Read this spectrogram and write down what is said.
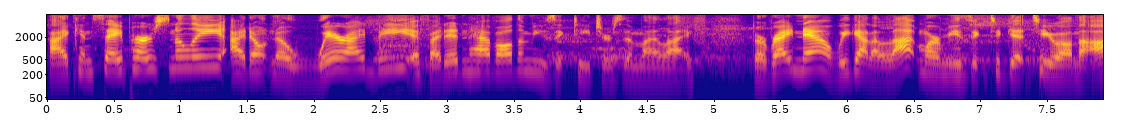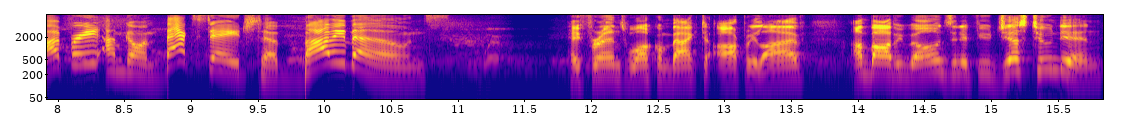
I can say personally, I don't know where I'd be if I didn't have all the music teachers in my life. But right now, we got a lot more music to get to on the Opry. I'm going backstage to Bobby Bones. Hey, friends, welcome back to Opry Live. I'm Bobby Bones, and if you just tuned in,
